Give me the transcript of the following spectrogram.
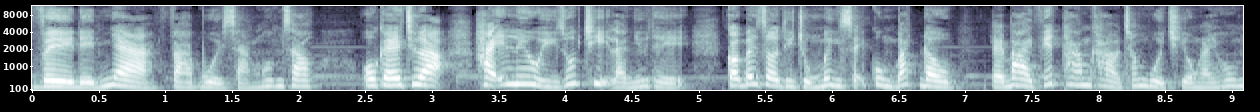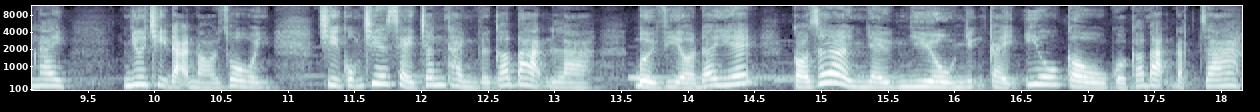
về đến nhà và buổi sáng hôm sau. Ok chưa ạ? Hãy lưu ý giúp chị là như thế Còn bây giờ thì chúng mình sẽ cùng bắt đầu cái bài viết tham khảo trong buổi chiều ngày hôm nay như chị đã nói rồi, chị cũng chia sẻ chân thành với các bạn là bởi vì ở đây ấy có rất là nhiều, nhiều những cái yêu cầu của các bạn đặt ra.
